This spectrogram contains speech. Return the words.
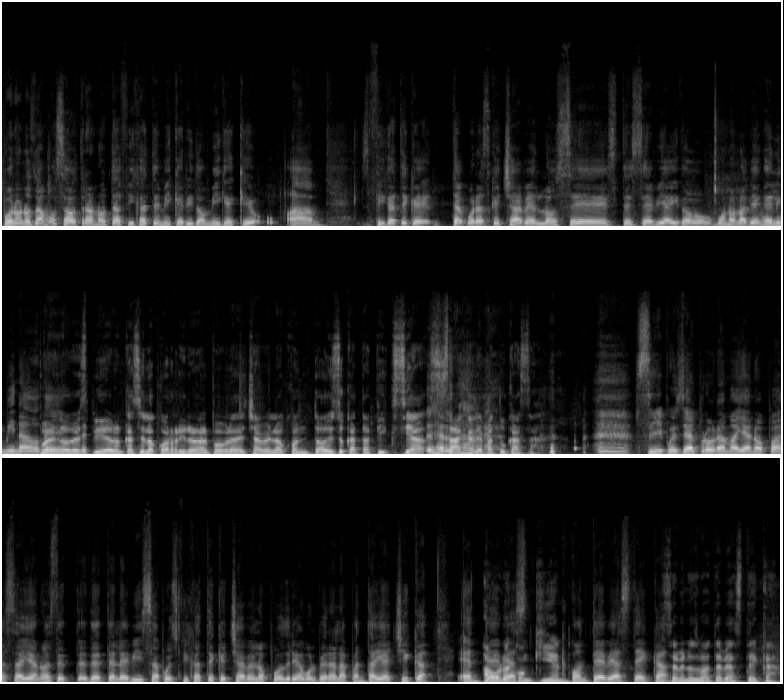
Bueno, nos vamos a otra nota. Fíjate, mi querido Miguel, que ah, fíjate que te acuerdas que Chabelo se, este, se había ido, bueno, lo habían eliminado Pues de, lo de- despidieron, casi lo corrieron al pobre de Chabelo con todo y su catafixia. Sácale para tu casa. Sí, pues ya el programa ya no pasa, ya no es de, de Televisa. Pues fíjate que Chabelo podría volver a la pantalla chica en TV ¿Ahora con quién? Con TV Azteca. Se me nos va TV Azteca.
